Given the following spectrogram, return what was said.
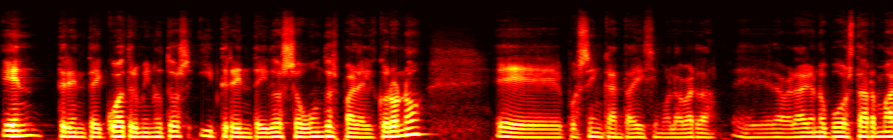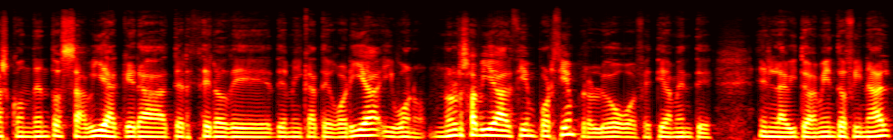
en 34 minutos y 32 segundos para el crono. Eh, pues encantadísimo, la verdad. Eh, la verdad que no puedo estar más contento. Sabía que era tercero de, mi categoría y bueno, no lo sabía al 100%, pero luego efectivamente en el habituamiento final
